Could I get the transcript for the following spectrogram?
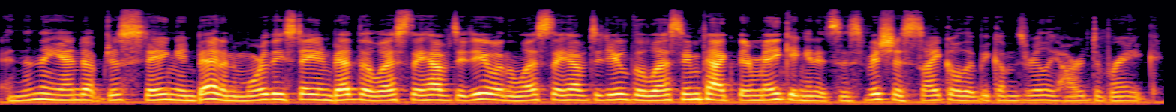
And then they end up just staying in bed. And the more they stay in bed, the less they have to do. And the less they have to do, the less impact they're making. And it's this vicious cycle that becomes really hard to break.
